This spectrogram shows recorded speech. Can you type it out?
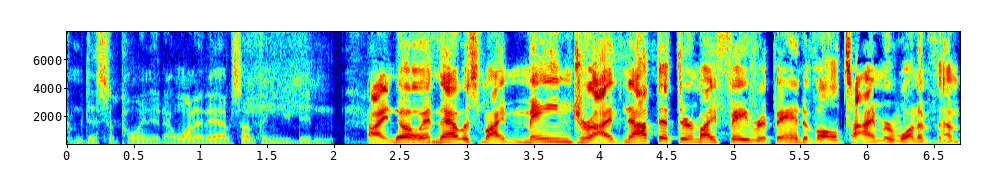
I'm disappointed. I wanted to have something you didn't. I know, and that was my main drive. Not that they're my favorite band of all time or one of them,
